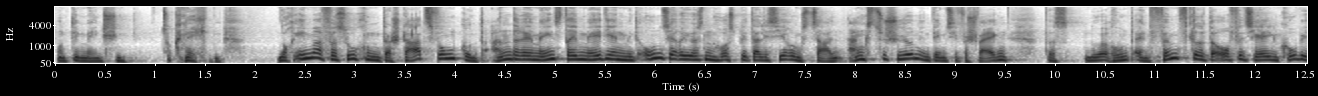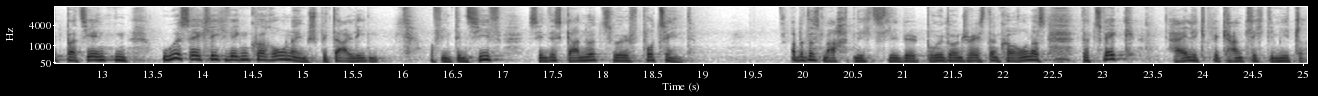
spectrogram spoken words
und die Menschen zu knechten. Noch immer versuchen der Staatsfunk und andere Mainstream-Medien mit unseriösen Hospitalisierungszahlen Angst zu schüren, indem sie verschweigen, dass nur rund ein Fünftel der offiziellen Covid-Patienten ursächlich wegen Corona im Spital liegen. Auf Intensiv sind es gar nur 12 Prozent. Aber das macht nichts, liebe Brüder und Schwestern Coronas. Der Zweck heiligt bekanntlich die Mittel.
